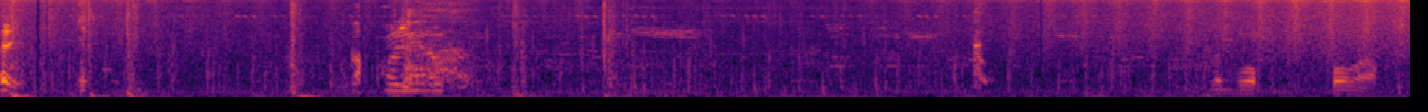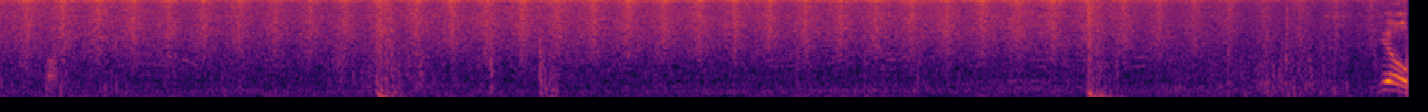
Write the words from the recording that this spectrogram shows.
เขาเล่นลำโพงโพงเหรอโย่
